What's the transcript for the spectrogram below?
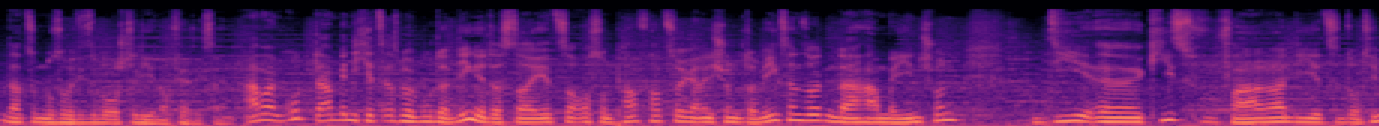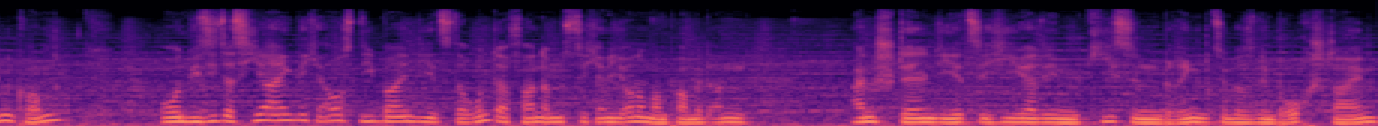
Dazu muss aber diese Baustelle hier noch fertig sein. Aber gut, da bin ich jetzt erstmal guter Dinge, dass da jetzt auch so ein paar Fahrzeuge eigentlich schon unterwegs sein sollten. Da haben wir ihn schon. die äh, Kiesfahrer, die jetzt dorthin kommen. Und wie sieht das hier eigentlich aus? Die beiden, die jetzt da runterfahren, da müsste ich eigentlich auch noch mal ein paar mit an, anstellen, die jetzt hier den Kies hinbringen, beziehungsweise den Bruchstein.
